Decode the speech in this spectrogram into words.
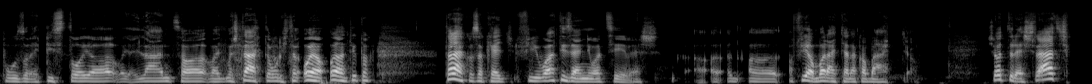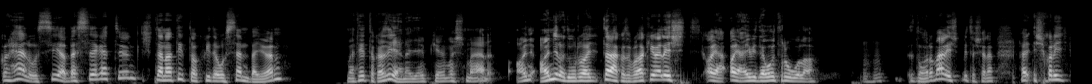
pózol egy pisztolyjal, vagy egy lánccal, vagy most láttam, úristen, olyan, olyan titok, találkozok egy fiúval, 18 éves, a, a, a fiam barátjának a bátyja. És ott ül egy srác, és akkor hello, szia, beszélgetünk, és utána a TikTok videó szembe jön, mert TikTok az ilyen egyébként most már annyira durva, hogy találkozok valakivel, és ajánl, ajánl videót róla. Uh-huh. Ez normális? Biztosan nem. Hát, és akkor így,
